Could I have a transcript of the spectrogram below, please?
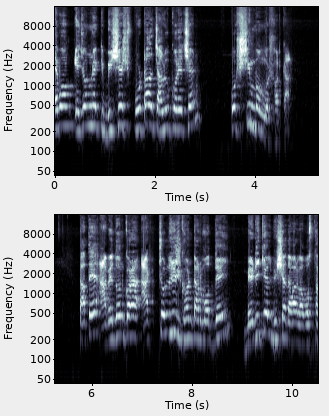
এবং এজন্য একটি বিশেষ পোর্টাল চালু করেছেন পশ্চিমবঙ্গ সরকার। তাতে আবেদন করার আটচল্লিশ ঘণ্টার মধ্যেই মেডিকেল ভিসা দেওয়ার ব্যবস্থা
